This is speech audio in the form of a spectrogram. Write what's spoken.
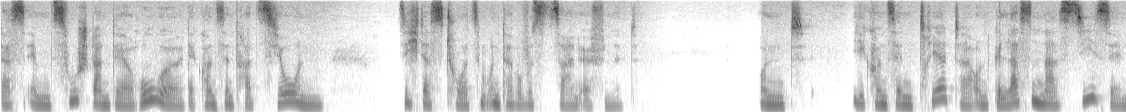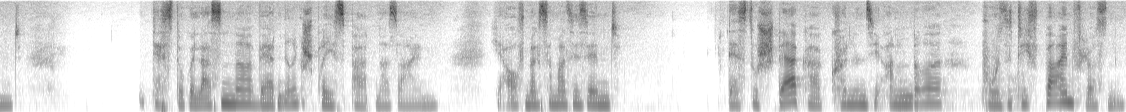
dass im Zustand der Ruhe, der Konzentration sich das Tor zum Unterbewusstsein öffnet. Und je konzentrierter und gelassener Sie sind, desto gelassener werden Ihre Gesprächspartner sein. Je aufmerksamer Sie sind, desto stärker können Sie andere positiv beeinflussen.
